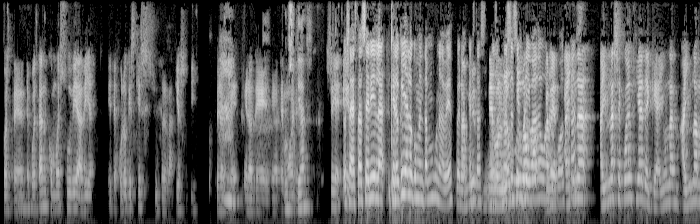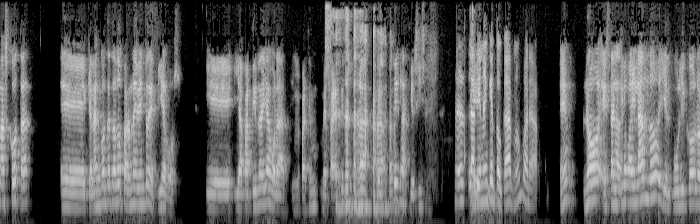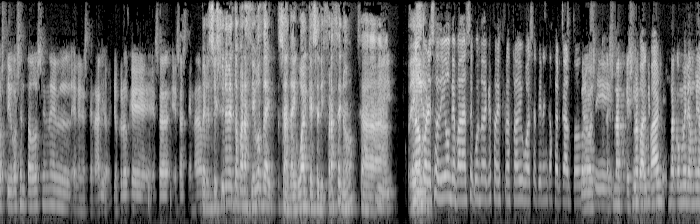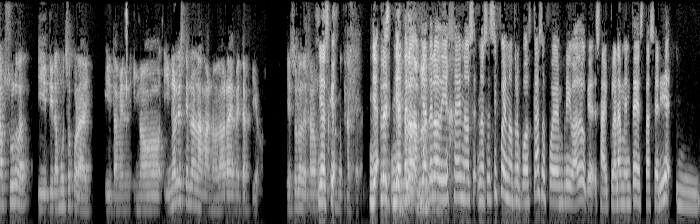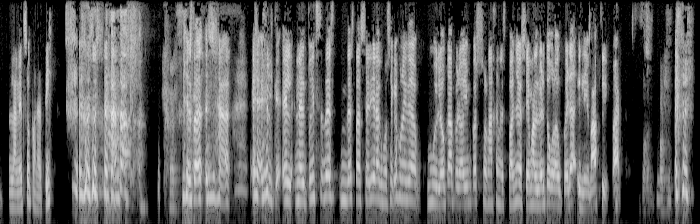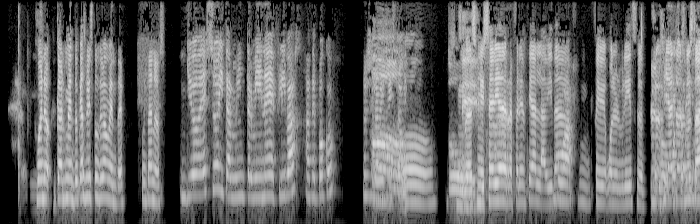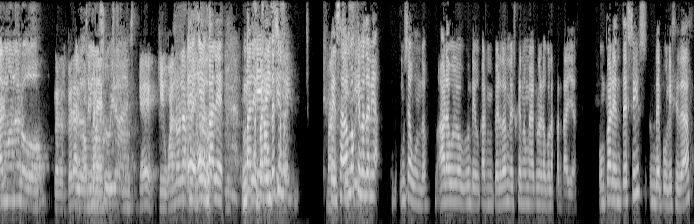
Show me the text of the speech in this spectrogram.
pues te, te cuentan cómo es su día a día. Y te juro que es que es súper gracioso, tío. Pero te, pero te, pero te mueres. Sí, O sea, esta serie, la- creo que ya lo comentamos una vez, pero esta, me no, volvió no sé si en privado o A en el ver, podcast. Hay una, hay una secuencia de que hay una, hay una mascota eh, que la han contratado para un evento de ciegos. Y, y a partir de ahí a volar. Y me parece, me parece, me parece graciosísimo. La Sí. tienen que tocar, ¿no? Para... ¿Eh? No, está el tío bailando y el público, los ciegos sentados en el, en el escenario. Yo creo que esa, esa escena. Pero si es un evento para ciegos, da, o sea, da igual que se disfrace, ¿no? O sea, sí, No, por eso digo que para darse cuenta de que está disfrazado igual se tienen que acercar todos pero es, y... es una, es, y una palpar. comedia, es una comedia muy absurda y tira mucho por ahí. Y también y no, y no les tiembla la mano a la hora de meter ciegos. Y eso lo dejaron Yo es que-. Ya, te lo, ya te lo dije, no sé, no sé si fue en otro podcast o fue en privado, que o sea, claramente esta serie mm, la han hecho para ti. Esta- o sea, el que- el- en el pitch de, de esta serie era como, sé que es una idea muy loca, pero hay un personaje en España que se llama Alberto Graupera y le va a flipar. Por, por supuesto. Bueno, Carmen, ¿tú qué has visto últimamente? Cuéntanos. Yo eso y también terminé Fleabag hace poco. No sé si lo habéis visto. Oh. Sí. Es mi serie de referencia en la vida. Buah. Phoebe Waller-Bridge. lo Pero si ya tú has visto el monólogo, Pero espera, lo hombre, tengo subido este. ¿qué? Que igual no le ha Eh, eh, vale, vale, Sí, paréntesis. sí, sí. Vale. Pensábamos sí, que no tenía. Un segundo. Ahora vuelvo contigo, Carmen. Perdón, es que no me aclaro con las pantallas. Un paréntesis de publicidad.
